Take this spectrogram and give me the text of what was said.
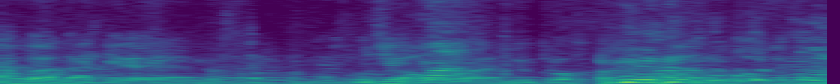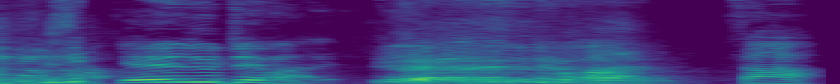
ပါတယ်ကျေးဇူးတင်ပါတယ်စာကျွန်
